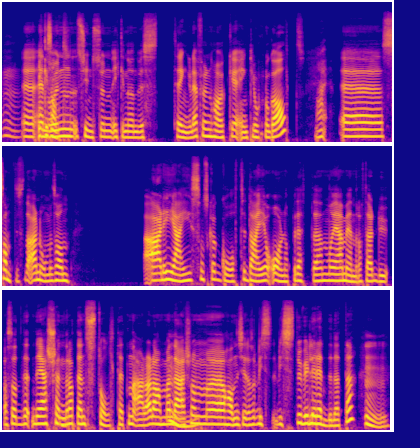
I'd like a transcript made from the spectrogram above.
Mm. Eh, ennå hun syns hun ikke nødvendigvis trenger det, for hun har jo ikke egentlig gjort noe galt. Nei. Eh, samtidig som det er noe med sånn Er det jeg som skal gå til deg og ordne opp i dette, når jeg mener at det er du Altså, det, det, jeg skjønner at den stoltheten er der, da, men det er Mm. som uh, han sier, altså, hvis, hvis du vil redde dette, Mm.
